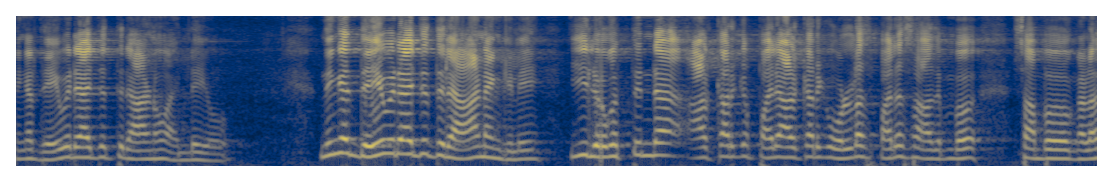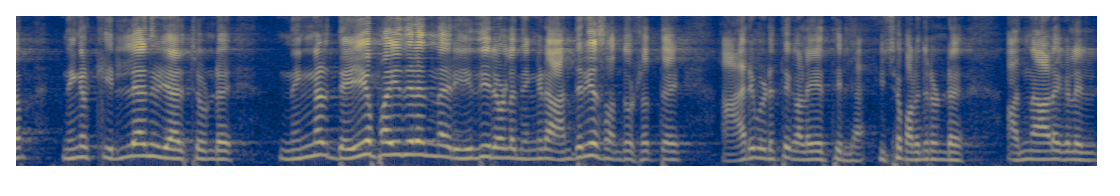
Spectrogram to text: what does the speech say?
നിങ്ങൾ ദൈവരാജ്യത്തിലാണോ അല്ലയോ? നിങ്ങൾ ദൈവരാജ്യത്തിലാണെങ്കിൽ ഈ ലോകത്തിന്റെ ആൾക്കാർക്ക് പല ആൾക്കാർക്ക് ഉള്ള പല സംഭവ സംഭവങ്ങളും നിങ്ങൾക്കില്ല എന്ന് വിചാരിച്ചുകൊണ്ട് നിങ്ങൾ ദൈവപൈതൽ എന്ന രീതിയിലുള്ള നിങ്ങളുടെ ആന്തരിക സന്തോഷത്തെ ആരും എടുത്ത് കളയത്തില്ല. ഈശോ പറഞ്ഞിട്ടുണ്ട് അന്നാളുകളിൽ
